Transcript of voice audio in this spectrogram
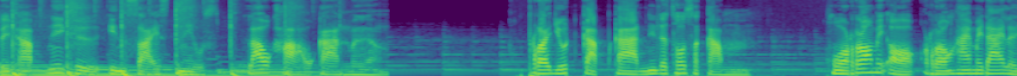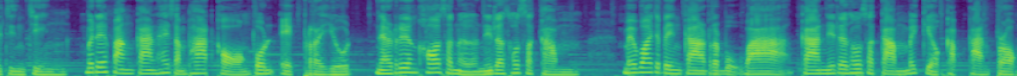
ัสดีครับ นี่คือ Inside News เล่าข่าวการเมือง ประยุทธ์กับการนิรโทษกรรม หัวร้อไม่ออกร้องไห้ไม่ได้เลยจริง ๆ ไม่ได้ฟังการให้สัมภาษณ์ของพลเอกประยุทธ์ ในเรื่องข้อเสนอนิรโทษกรรม ไม่ว่าจะเป็นการระบุว่าการนิรโทษกรรมไม่เกี่ยวกับการปรอง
